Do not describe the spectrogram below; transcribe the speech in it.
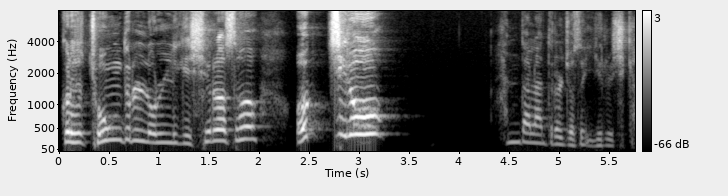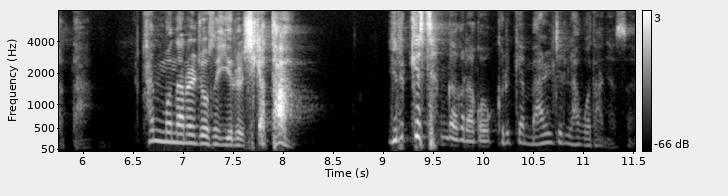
그래서 종들을 놀리기 싫어서 억지로 한 달란트를 줘서 일을 시켰다. 한 문안을 줘서 일을 시켰다. 이렇게 생각을 하고 그렇게 말질을 하고 다녔어요.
